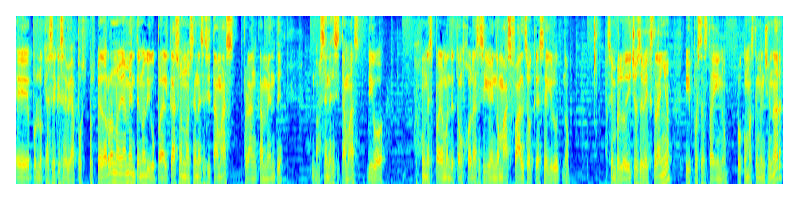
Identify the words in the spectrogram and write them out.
Eh, por lo que hace que se vea, pues, pues pedorrón, obviamente, ¿no? Digo, para el caso no se necesita más, francamente. No se necesita más. Digo, un Spider-Man de Tom Holland se sigue viendo más falso que ese Groot, ¿no? Siempre lo he dicho, se ve extraño. Y pues hasta ahí, ¿no? Poco más que mencionar.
